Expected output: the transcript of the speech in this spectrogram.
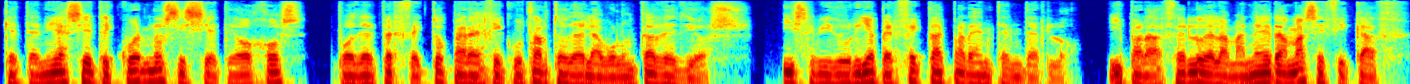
que tenía siete cuernos y siete ojos, poder perfecto para ejecutar toda la voluntad de Dios, y sabiduría perfecta para entenderlo, y para hacerlo de la manera más eficaz.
